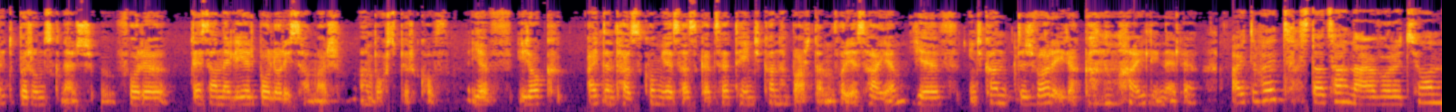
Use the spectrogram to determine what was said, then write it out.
այդ բռունցքն էր, որը տեսանելի էր բոլորիս համար ամբողջ սպիրկով։ Եվ իրոք Այդ ընթացքում ես հասկացա, թե ինչքան հպարտ եմ, որ ես հայ եմ եւ ինչքան դժվար է իրականում հայ լինելը։ Այդուհետ ստացա հնարավորություն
